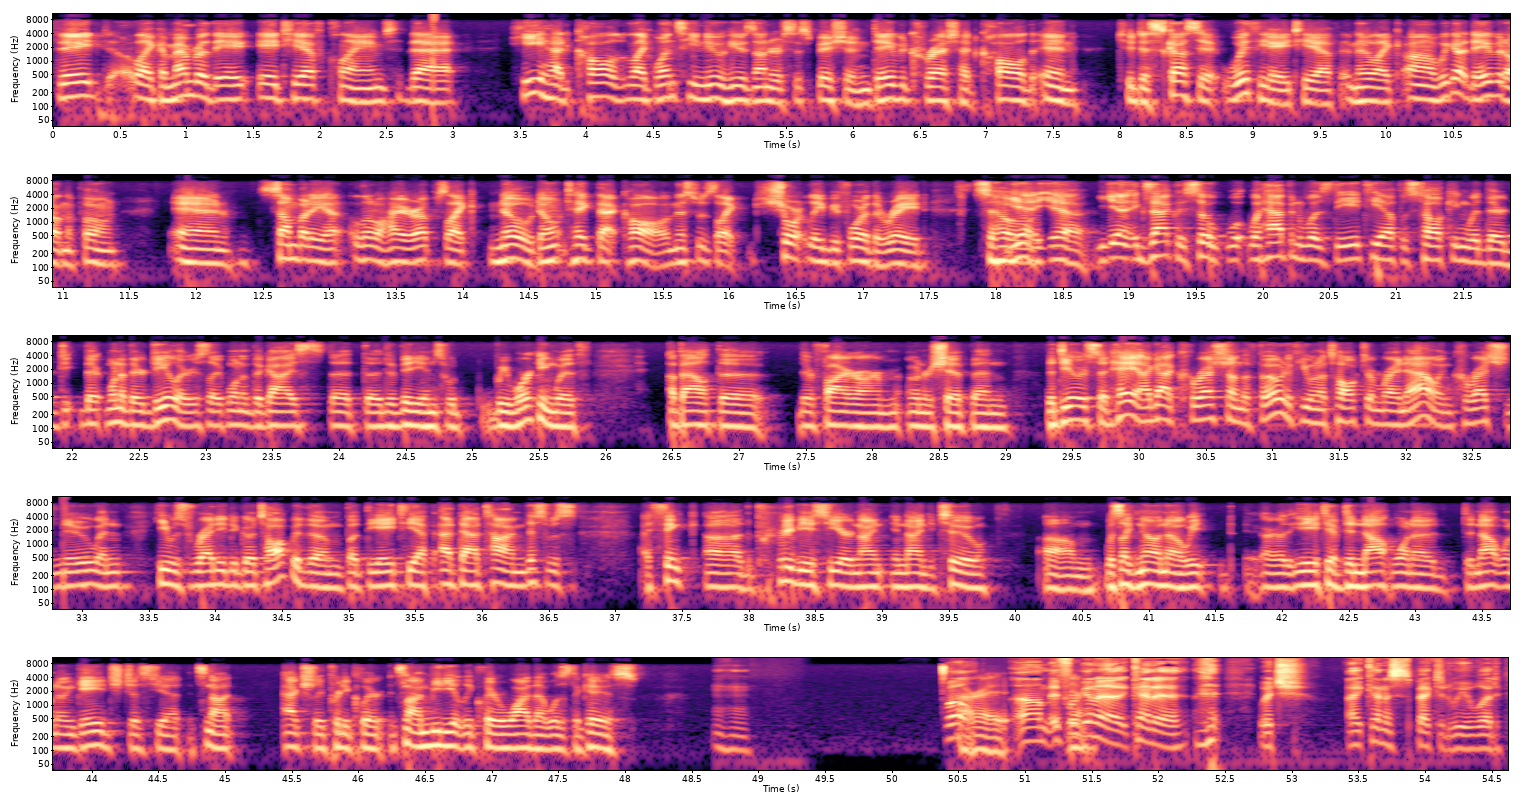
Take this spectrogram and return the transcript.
they like a member of the ATF claims that he had called like once he knew he was under suspicion, David Koresh had called in to discuss it with the ATF, and they're like, uh, "We got David on the phone." And somebody a little higher up was like, "No, don't take that call." And this was like shortly before the raid. So Yeah, yeah, yeah, exactly. So what, what happened was the ATF was talking with their, de- their one of their dealers, like one of the guys that the Davidians would be working with, about the their firearm ownership, and the dealer said, "Hey, I got Koresh on the phone. If you want to talk to him right now." And Koresh knew, and he was ready to go talk with them. But the ATF at that time, this was, I think, uh, the previous year, nine, in '92. Um, was like no, no, we or the ATF did not want to did not want to engage just yet. It's not actually pretty clear. It's not immediately clear why that was the case. Well, All right. um, if we're Yeah. gonna kind of, which I kind of suspected we would,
